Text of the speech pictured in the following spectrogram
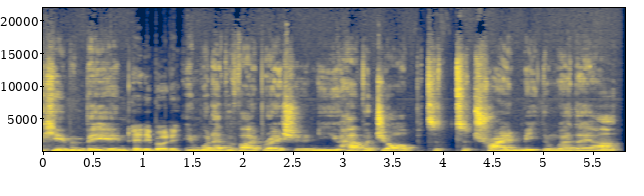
a human being Anybody? in whatever vibration and you have a job to, to try and meet them where they are.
